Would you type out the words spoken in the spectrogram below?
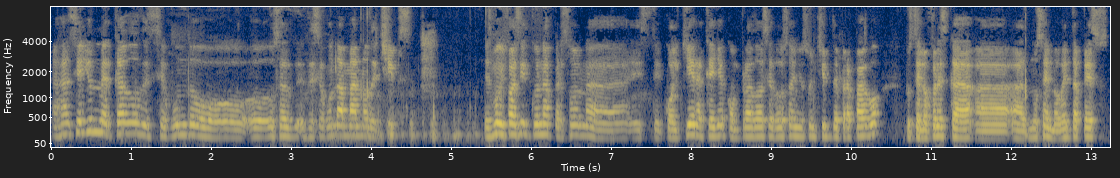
Ajá, si hay un mercado de segundo, o, o sea, de, de segunda mano de chips. Es muy fácil que una persona, este, cualquiera que haya comprado hace dos años un chip de prepago, pues te lo ofrezca a, a, no sé, 90 pesos.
